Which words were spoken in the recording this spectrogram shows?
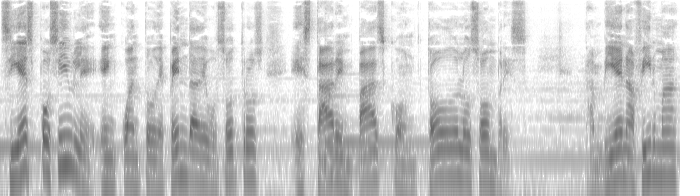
si es posible, en cuanto dependa de vosotros, estar en paz con todos los hombres. También afirma,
